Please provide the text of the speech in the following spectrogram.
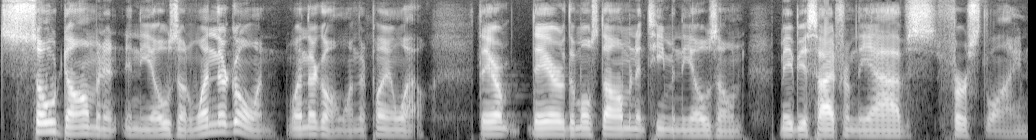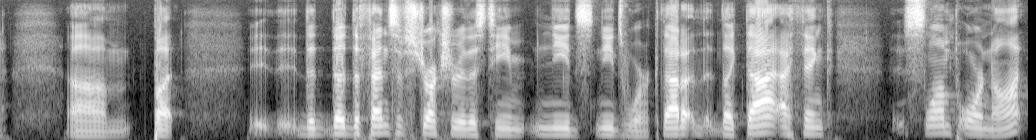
so dominant in the ozone when they're going, when they're going, when they're playing well. They are they are the most dominant team in the ozone, maybe aside from the Avs first line. Um, but the the defensive structure of this team needs needs work. That like that I think slump or not,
